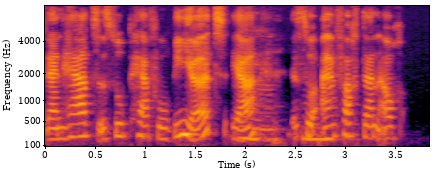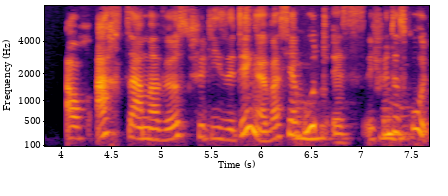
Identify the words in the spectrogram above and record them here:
dein Herz ist so perforiert, ja, mhm. ist so mhm. einfach dann auch auch achtsamer wirst für diese Dinge, was ja mhm. gut ist. Ich finde mhm. das gut.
